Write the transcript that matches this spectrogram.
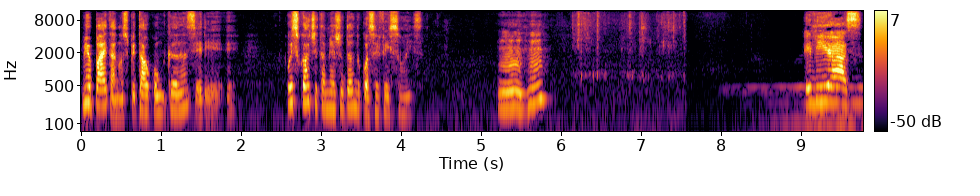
Meu pai está no hospital com câncer e o Scott está me ajudando com as refeições. Uhum. Elias.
